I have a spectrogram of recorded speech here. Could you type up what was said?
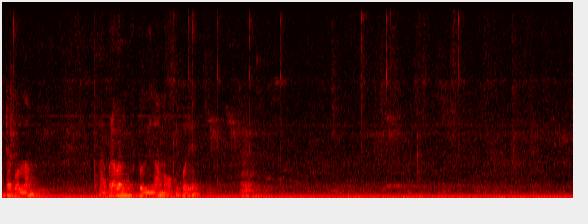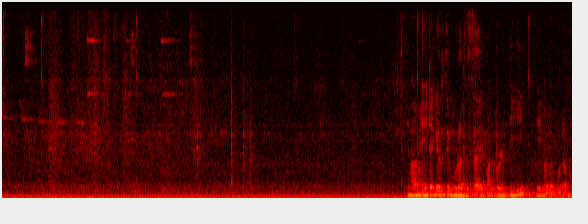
এটা করলাম। তারপরে আবার মুভ টুল নিলাম ওকে করে এবার আমি এটাকে যদি ঘোরাতে চাই কন্ট্রোল টি এইভাবে ঘোরাবো।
